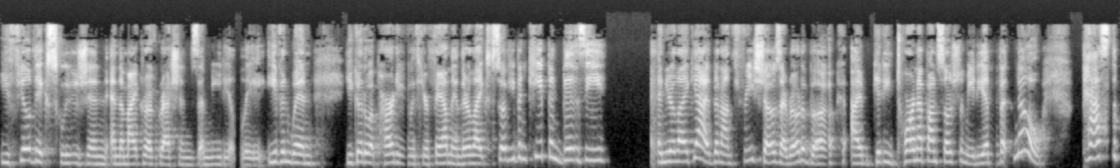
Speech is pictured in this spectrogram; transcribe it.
you feel the exclusion and the microaggressions immediately. Even when you go to a party with your family and they're like so have you been keeping busy? And you're like, yeah, I've been on three shows. I wrote a book. I'm getting torn up on social media, but no, pass the,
